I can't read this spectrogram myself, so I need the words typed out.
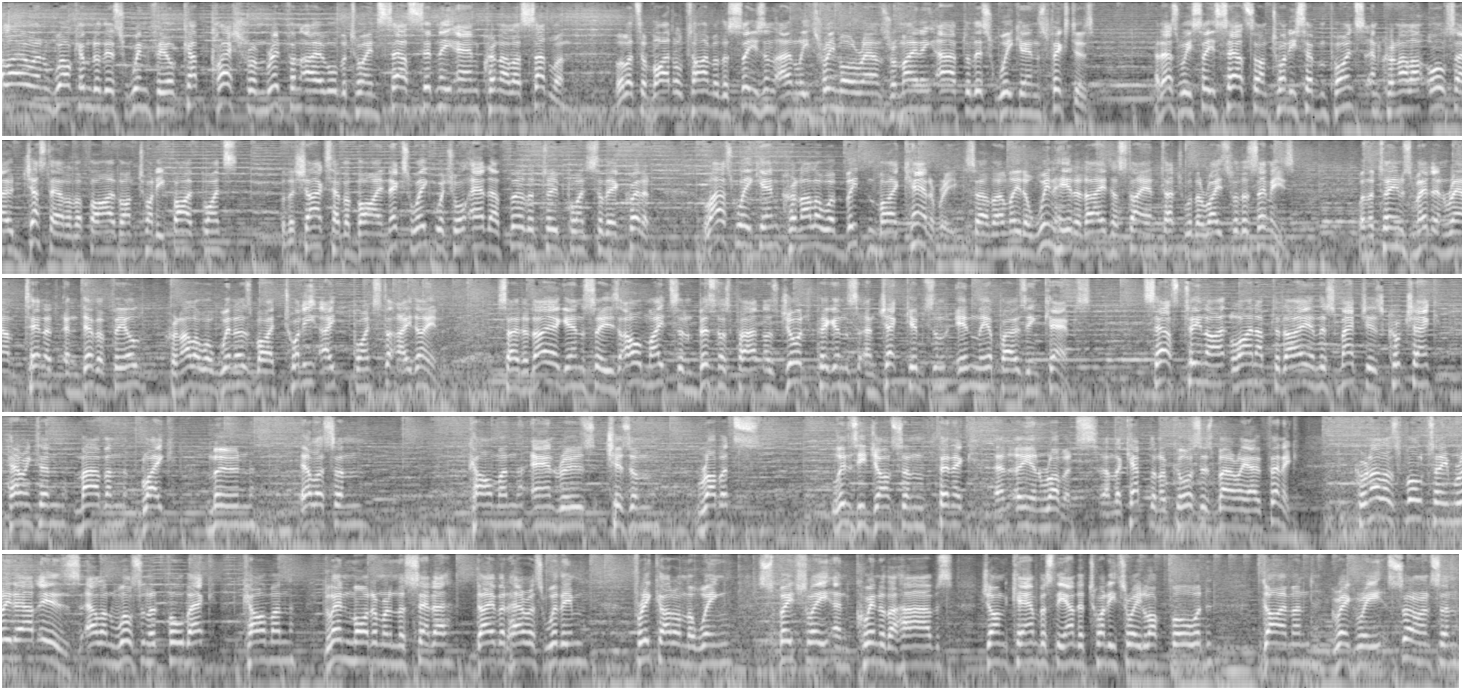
Hello and welcome to this Winfield Cup clash from Redfern Oval between South Sydney and Cronulla Sutherland. Well, it's a vital time of the season, only three more rounds remaining after this weekend's fixtures. And as we see, South's on 27 points and Cronulla also just out of the five on 25 points. But the Sharks have a bye next week, which will add a further two points to their credit. Last weekend, Cronulla were beaten by Canterbury, so they'll need a win here today to stay in touch with the race for the semis. When the teams met in round 10 at Endeavour Field, Cronulla were winners by 28 points to 18. So today again sees old mates and business partners George Piggins and Jack Gibson in the opposing camps. South's team lineup today in this match is Cruikshank, Harrington, Marvin, Blake, Moon, Ellison, Coleman, Andrews, Chisholm, Roberts, Lindsay Johnson, Fenech and Ian Roberts. And the captain, of course, is Mario Fenech. Cronulla's full team readout is Alan Wilson at fullback, Coleman, Glenn Mortimer in the centre, David Harris with him, Freacott on the wing, Speechley and Quinn of the halves, John Cambus, the under-23 lock forward, Diamond, Gregory, Sorensen,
